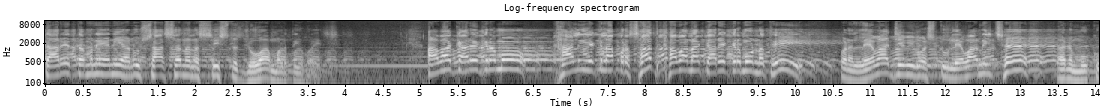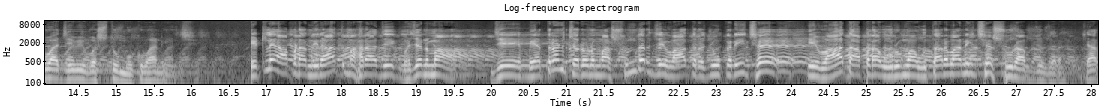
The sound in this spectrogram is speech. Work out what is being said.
ત્યારે તમને એની અનુશાસન અને શિસ્ત જોવા મળતી હોય છે. આવા કાર્યક્રમો ખાલી એકલા પ્રસાદ ખાવાના કાર્યક્રમો નથી, પણ લેવા જેવી વસ્તુ લેવાની છે અને મૂકવા જેવી વસ્તુ મૂકવાની છે. એટલે આપણા નિરાત મહારાજે ભજનમાં જે બે ત્રણ ચરણમાં સુંદર જે વાત રજૂ કરી છે, એ વાત આપણા ઉરમાં ઉતારવાની છે. સુર આપજો જરા, ચાર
